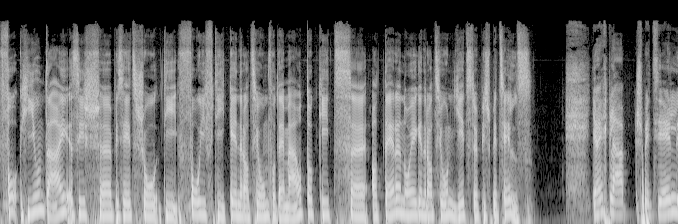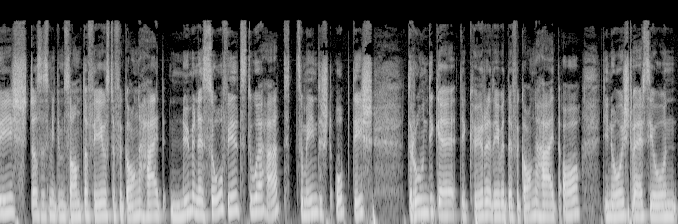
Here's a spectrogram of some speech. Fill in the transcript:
von Hyundai. Es ist äh, bis jetzt schon die fünfte Generation von dem Auto. Gibt es äh, an dieser neuen Generation jetzt etwas Spezielles? Ja, ich glaube, speziell ist, dass es mit dem Santa Fe aus der Vergangenheit nicht mehr so viel zu tun hat, zumindest optisch. Die Rundungen die gehören eben der Vergangenheit an. Die neueste Version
